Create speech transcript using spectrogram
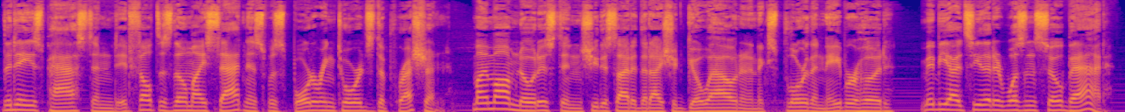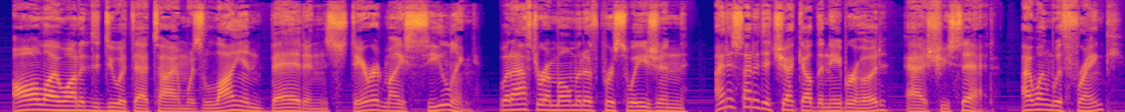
The days passed, and it felt as though my sadness was bordering towards depression. My mom noticed, and she decided that I should go out and explore the neighborhood. Maybe I'd see that it wasn't so bad. All I wanted to do at that time was lie in bed and stare at my ceiling. But after a moment of persuasion, I decided to check out the neighborhood, as she said. I went with Frank,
